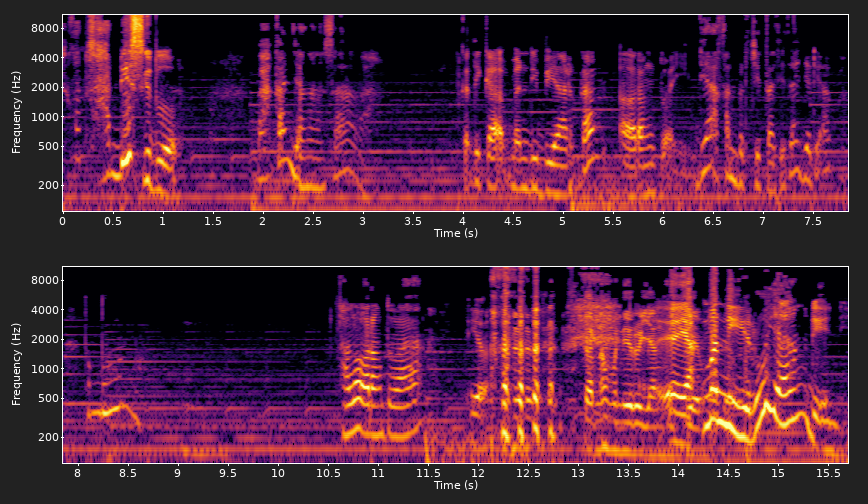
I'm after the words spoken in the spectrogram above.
Itu kan sadis gitu loh Bahkan jangan salah, ketika mendibiarkan orang tua dia akan bercita-cita jadi apa? Pembunuh. Halo orang tua, yuk. Karena meniru yang di ya, meniru yang di ini.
